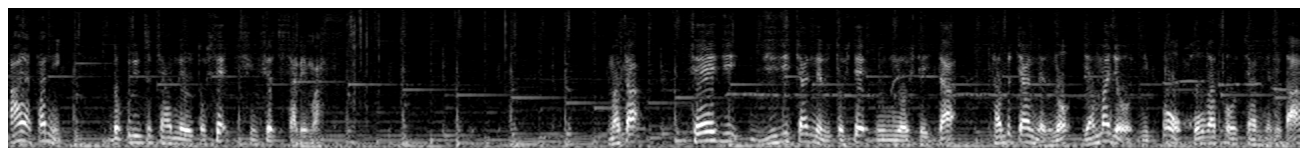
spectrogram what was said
新たに独立チャンネルとして新設されます。また政治時事チャンネルとして運用していたサブチャンネルの山城日本邦画党チャンネルが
